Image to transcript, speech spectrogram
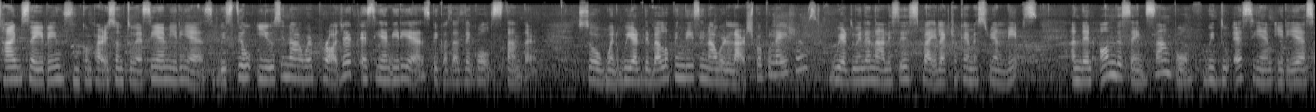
time savings in comparison to SEM EDS, we still use in our project SEM EDS because that's the gold standard. So when we are developing this in our large populations, we are doing analysis by electrochemistry and LIBS and then on the same sample, we do SEM EDS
